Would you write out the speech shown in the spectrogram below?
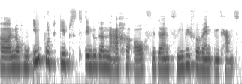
äh, noch einen Input gibst, den du dann nachher auch für dein Freebie verwenden kannst.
